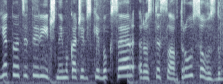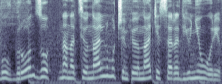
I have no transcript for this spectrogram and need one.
15-річний мукачевський боксер Ростислав Трусов здобув бронзу на національному чемпіонаті серед юніорів.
